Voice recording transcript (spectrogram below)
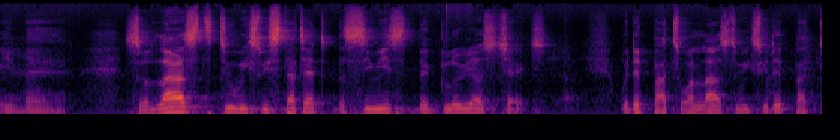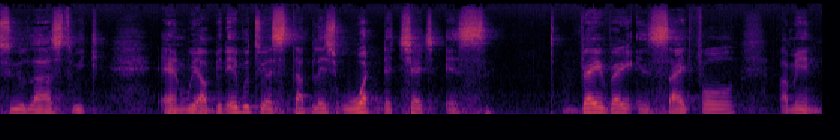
Amen. So, last two weeks we started the series, The Glorious Church. We did part one last two weeks, we did part two last week, and we have been able to establish what the church is. Very, very insightful. I mean,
